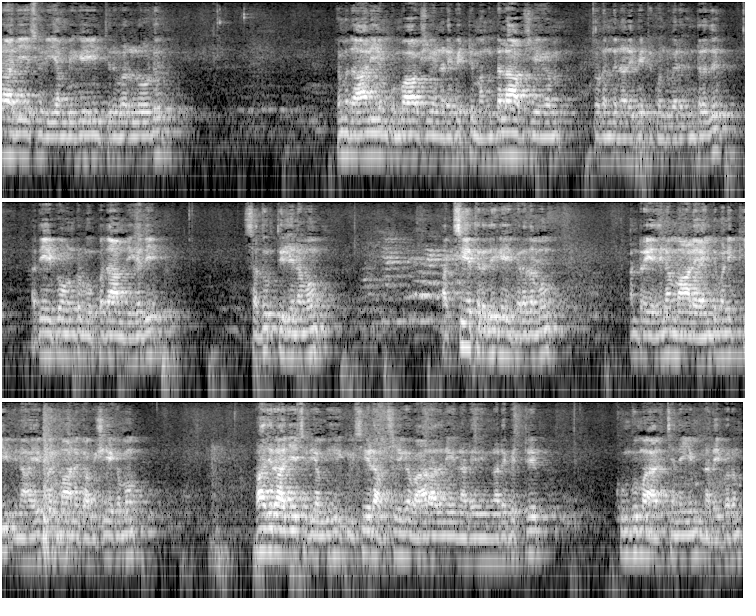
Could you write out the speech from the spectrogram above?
ராஜேஸ்வரி அம்பிகையின் திருவருளோடு எமது ஆலயம் கும்பாபிஷேகம் நடைபெற்று மங்களாபிஷேகம் தொடர்ந்து நடைபெற்று கொண்டு வருகின்றது. அதே போன்று முப்பதாம் திகதி சதுர்த்தி தினமும் அக்ஷய திருதிகை விரதமும் அன்றைய தினம் மாலை ஐந்து மணிக்கு விநாயகர் பெருமானுக்கு அபிஷேகமும் ராஜராஜேஸ்வரி அம்பிகைக்கு விசேட அபிஷேக ஆராதனை நடை நடைபெற்று குங்கும அர்ச்சனையும் நடைபெறும்.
